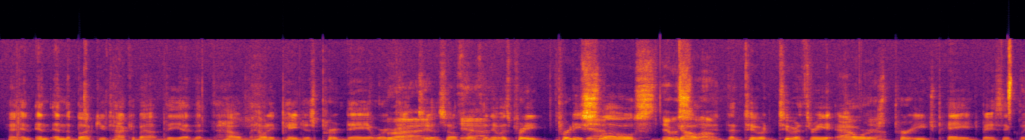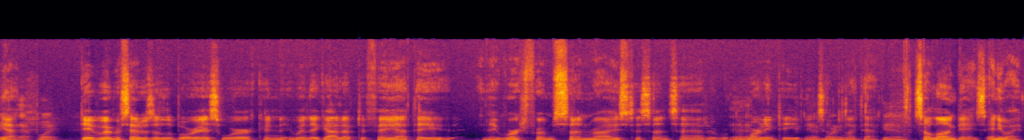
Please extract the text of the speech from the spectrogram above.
In, in, in the book, you talk about the, uh, the how how many pages per day it worked out to, and so forth, yeah. and it was pretty pretty Yeah. slow It was going. slow. The two or two or three hours Yeah. per each page, basically at that point. David Whitmer said it was a laborious work, and when they got up to Fayette, they they worked from sunrise to sunset, or Yeah. morning to evening, Yeah, something morning. like that. Yeah. So long days. Anyway,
